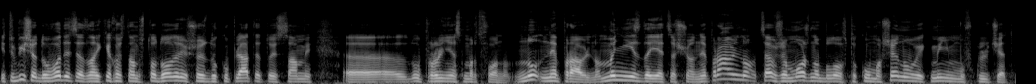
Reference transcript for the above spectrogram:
І тобі ще доводиться за якихось там 100 доларів щось докупляти той самий е, управління смартфоном. Ну, неправильно. Мені здається, що неправильно. Це вже можна було в таку машину як мінімум включити.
